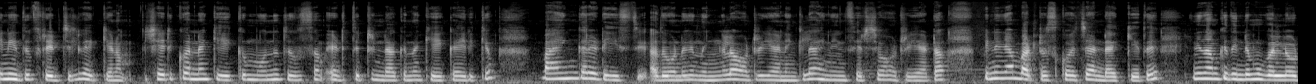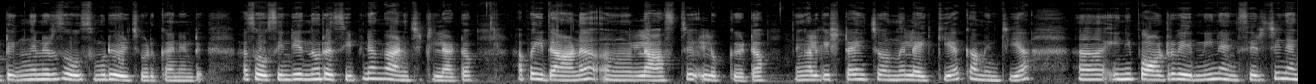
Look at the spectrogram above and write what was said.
ഇനി ഇത് ഫ്രിഡ്ജിൽ വെക്കണം. ശരിക്കും പറഞ്ഞാൽ കേക്ക് മൂന്ന് ദിവസം എടുത്തിട്ടുണ്ടാക്കുന്ന കേക്കായിരിക്കും. ഭയങ്കര ടേസ്റ്റ് അതുകൊണ്ട് നിങ്ങൾ ഓർഡർ ചെയ്യുകയാണെങ്കിൽ അതിനനുസരിച്ച് ഓർഡർ ചെയ്യാം കേട്ടോ. പിന്നെ ഞാൻ ബട്ടർ സ്കോച്ച് ഉണ്ടാക്കിയത്. ഇനി നമുക്ക് ഇതിന്റെ മുകളിലോട്ട് ഇങ്ങനൊരു സോസും കൂടി ഒഴിച്ചു കൊടുക്കാനുണ്ട്. ആ സോസിന്റെ ഒന്നും റെസിപ്പി ഞാൻ കാണിച്ചിട്ടില്ല കേട്ടോ. അപ്പോൾ ഇതാണ് ലാസ്റ്റ് ലുക്ക് കേട്ടോ. നിങ്ങൾക്ക് ഇഷ്ടമായി വെച്ചാൽ ഒന്ന് ലൈക്ക് ചെയ്യുക കമന്റ് ചെയ്യുക. ഇനിയിപ്പോൾ ഓർഡർ വരുന്നതിനനുസരിച്ച് ഞാൻ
